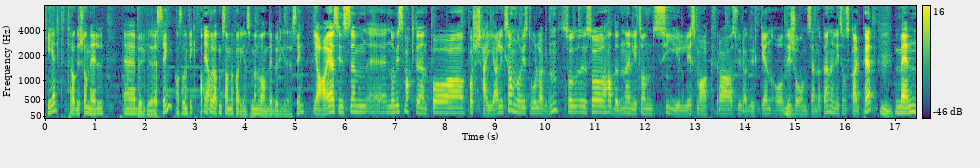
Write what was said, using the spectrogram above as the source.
helt tradisjonell eh, burgerdressing. Altså den fikk akkurat den samme fargen som en vanlig burgerdressing. Ja, jeg syns um, Når vi smakte den på, på skeia, liksom, når vi sto og lagde den, så, så hadde den en litt sånn syrlig smak fra suragurken og dijon-sennepen. En litt sånn skarphet. Men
